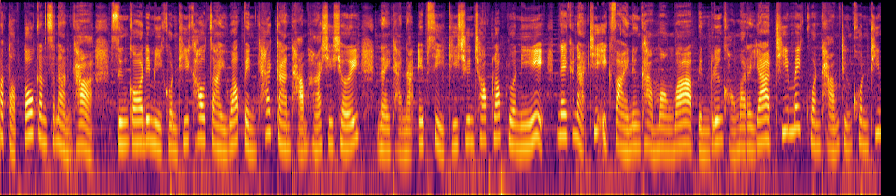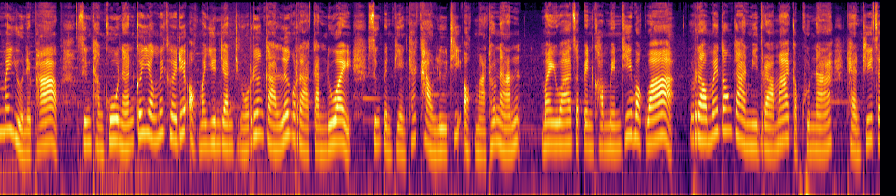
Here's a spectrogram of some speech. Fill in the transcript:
มาตอบโต้กันสนั่นค่ะ ซึ่งก็ได้มีคนที่เข้าใจว่าเป็นแค่การถามหาเฉยๆ ในฐานะ F4 ที่ชื่นชอบครอบครัวนี้ ในขณะที่อีกฝ่ายหนึ่งค่ะมองว่าเป็นเรื่องของมารยาทที่ไม่ควรถามถึงคนที่ไม่อยู่ในภาพ ซึ่งทั้งคู่นั้นก็ยังไม่เคยได้ออกมายืนยันถึงเรื่องการเลิกรากันด้วย ซึ่งเป็นเพียงแค่ข่าวลือที่ออกมาเท่านั้นไม่ว่าจะเป็นคอมเมนต์ที่บอกว่า เราไม่ต้องการมีดราม่ากับคุณนะ แทนที่จะ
